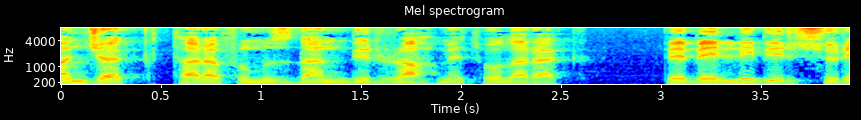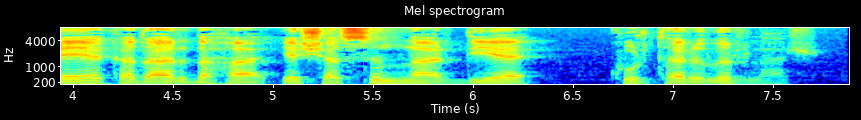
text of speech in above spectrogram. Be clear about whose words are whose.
Speaker 1: ancak tarafımızdan bir rahmet olarak ve belli bir süreye kadar daha yaşasınlar diye kurtarılırlar.''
